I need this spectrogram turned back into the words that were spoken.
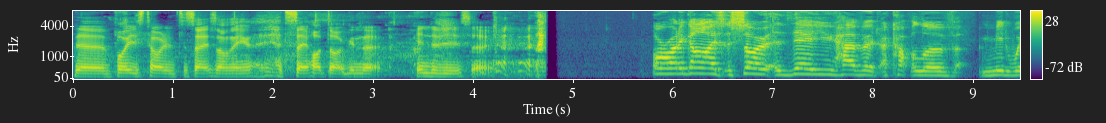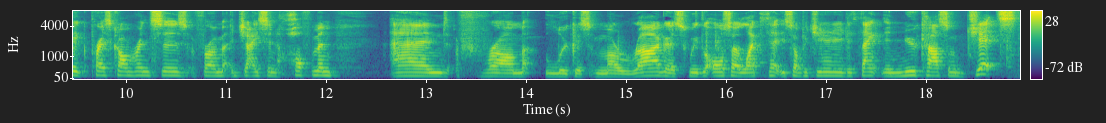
The boys told him to say something. He had to say hot dog in the interview. So Alrighty, guys. So there you have it. A couple of midweek press conferences from Jason Hoffman and from Lucas Mauragis. We'd also like to take this opportunity to thank the Newcastle Jets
